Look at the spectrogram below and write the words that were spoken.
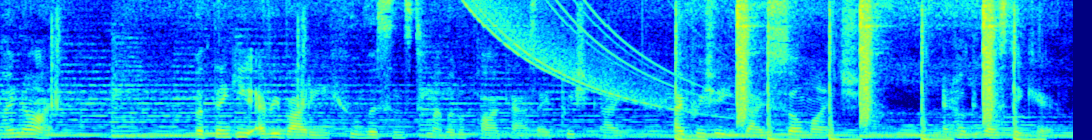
why not? But thank you everybody who listens to my little podcast. I appreciate I, I appreciate you guys so much and hope you guys take care.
